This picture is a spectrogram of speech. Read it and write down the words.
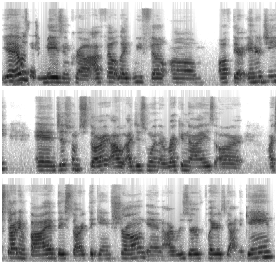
Yeah, it was an amazing crowd. I felt like we felt um off their energy, and just from start, I, I just want to recognize our our starting five. They started the game strong, and our reserve players got in the game,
